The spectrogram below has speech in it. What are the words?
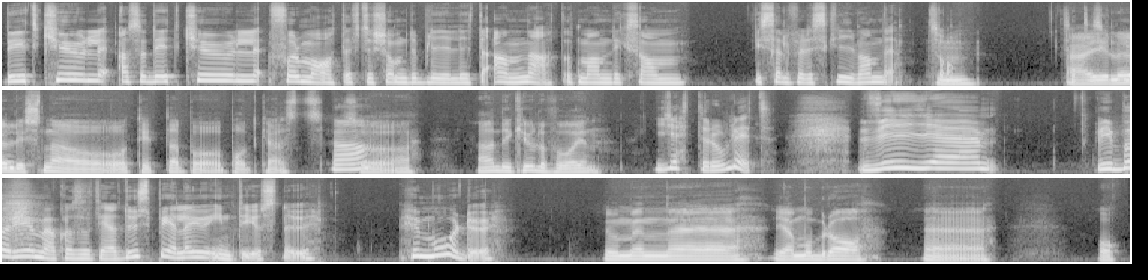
det, är ett kul, alltså det är ett kul format eftersom det blir lite annat. Att man liksom, istället för det skrivande. Så. Mm. Jag gillar att lyssna och, titta på podcasts. Ja. Så ja, det är kul att få vara in. Jätteroligt. Vi, eh, vi börjar med att konstatera att du spelar ju inte just nu. Hur mår du? Jo, men eh, jag mår bra eh, och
